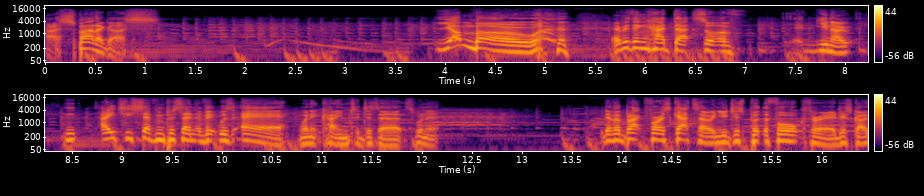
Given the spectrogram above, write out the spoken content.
Asparagus. Yumbo. Everything had that sort of, you know, 87% of it was air when it came to desserts, wouldn't it? You'd have a Black Forest Gateau and you just put the fork through it, just go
